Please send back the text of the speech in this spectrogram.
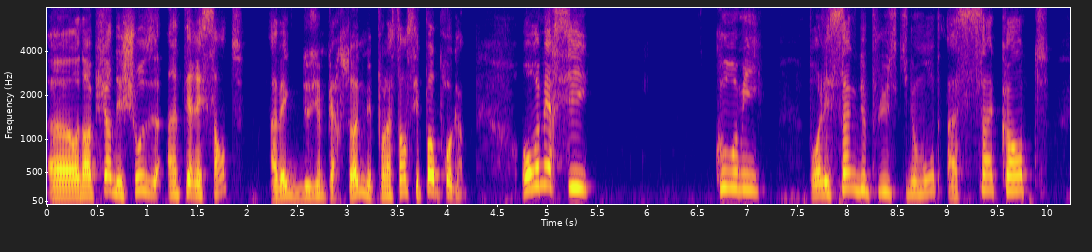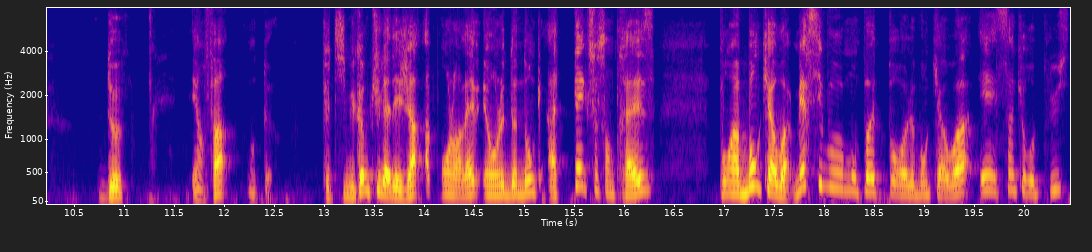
on aurait pu faire des choses intéressantes avec deuxième personne, mais pour l'instant, c'est pas au programme. On remercie Kurumi pour les 5 de plus qui nous montent à 52. Et enfin, donc, petit, mais comme tu l'as déjà, on l'enlève et on le donne donc à Tech73 pour un bon kawa. Merci mon pote pour le bon kawa et 5 euros de plus.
